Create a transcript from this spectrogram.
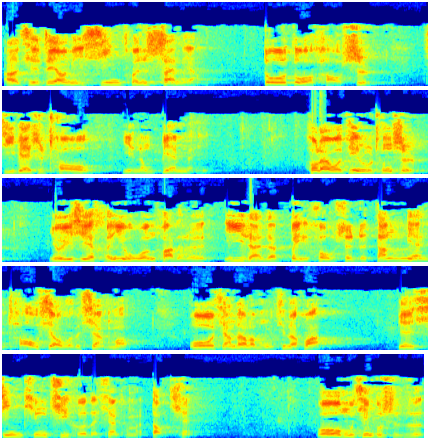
而且只要你心存善良，多做好事，即便是丑也能变美。”后来我进入城市，有一些很有文化的人，依然在背后甚至当面嘲笑我的相貌。我想到了母亲的话，便心平气和地向他们道歉。我母亲不识字，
